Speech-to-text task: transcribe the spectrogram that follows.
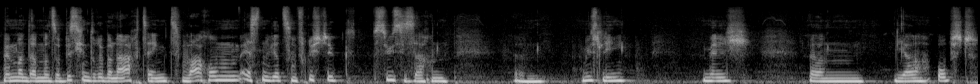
Wenn man da mal so ein bisschen drüber nachdenkt, warum essen wir zum Frühstück süße Sachen? Ähm, Müsli, Milch, ähm, ja, Obst,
